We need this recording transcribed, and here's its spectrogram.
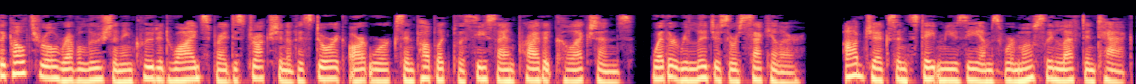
The Cultural Revolution included widespread destruction of historic artworks in public places and private collections, whether religious or secular. Objects in state museums were mostly left intact.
